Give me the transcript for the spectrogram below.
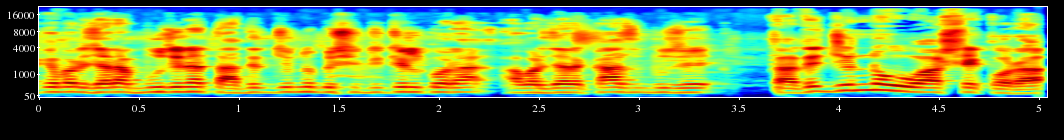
একেবারে যারা বুঝে না, তাদের জন্য বেশি ডিটেল করা, আবার যারা কাজ বুঝে, তাদের জন্য ওয়াশে করা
